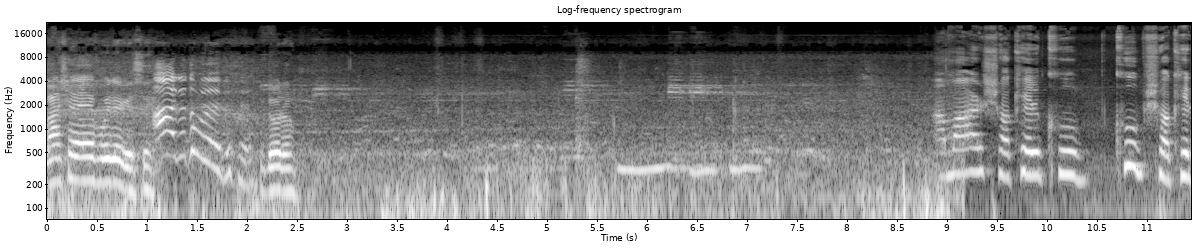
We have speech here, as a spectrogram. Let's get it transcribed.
বাসায় পড়ে গেছে। আ এটা তো পড়ে যেতেছে ধরো। আমার শখের খুব খুব শখের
